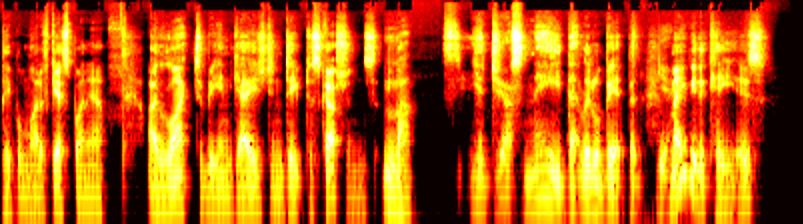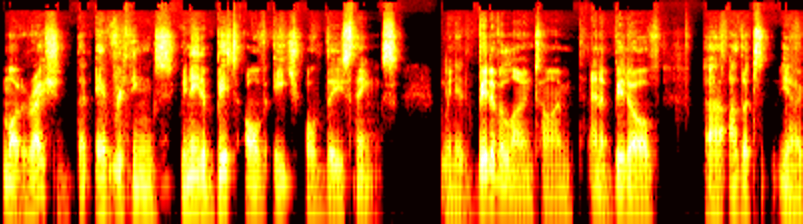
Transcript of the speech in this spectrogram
people might have guessed by now. I like to be engaged in deep discussions, mm. but you just need that little bit. But yeah. maybe the key is moderation, that everything's, we need a bit of each of these things. We need a bit of alone time and a bit of uh, other, you know,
